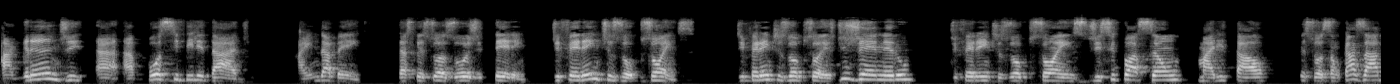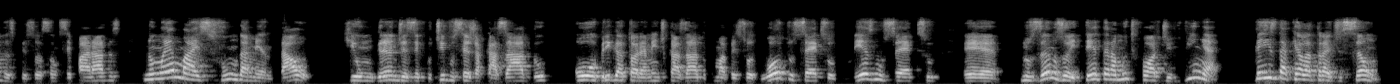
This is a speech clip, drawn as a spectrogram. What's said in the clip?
a grande a, a possibilidade, ainda bem, das pessoas hoje terem diferentes opções, diferentes opções de gênero, diferentes opções de situação marital, pessoas são casadas, pessoas são separadas. Não é mais fundamental que um grande executivo seja casado ou obrigatoriamente casado com uma pessoa do outro sexo ou do mesmo sexo. É, nos anos 80 era muito forte. Vinha desde aquela tradição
